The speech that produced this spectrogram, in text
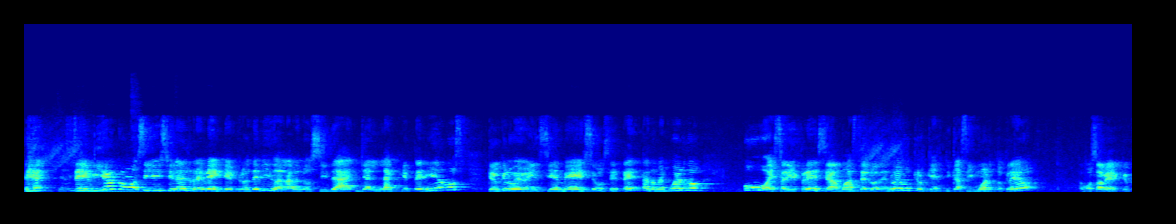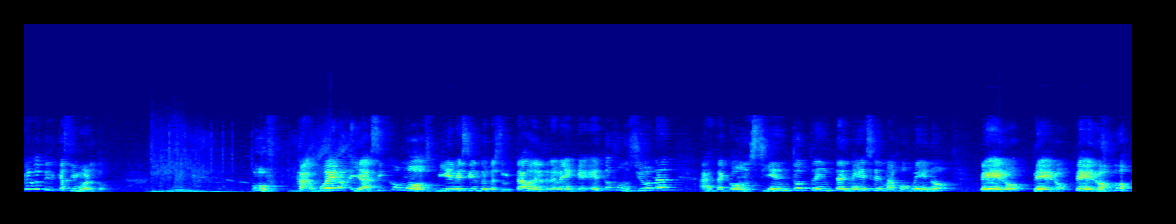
se vio como si hiciera el rebengue, pero debido a la velocidad y al lag que teníamos, creo que lo veo en 100 ms o 70, no me acuerdo, hubo esa diferencia. Vamos a hacerlo de nuevo, creo que estoy casi muerto, creo. Vamos a ver, creo que estoy casi muerto. Uf, bueno, y así como viene siendo el resultado del rebengue. Esto funciona hasta con 130 ms más o menos, Pero, pero, pero,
